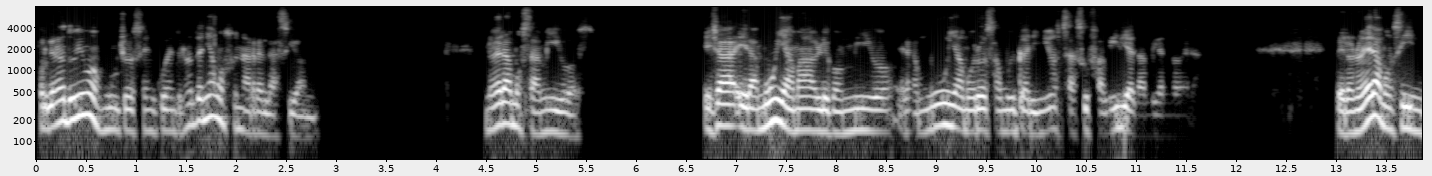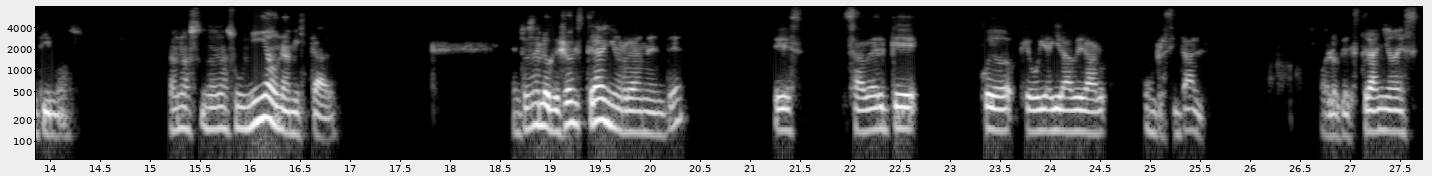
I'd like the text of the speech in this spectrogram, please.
Porque no tuvimos muchos encuentros, no teníamos una relación. No éramos amigos. Ella era muy amable conmigo, era muy amorosa, muy cariñosa, su familia también lo era. Pero no éramos íntimos, no nos, no nos unía una amistad. Entonces lo que yo extraño realmente es saber que puedo, que voy a ir a ver un recital. O lo que extraño es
